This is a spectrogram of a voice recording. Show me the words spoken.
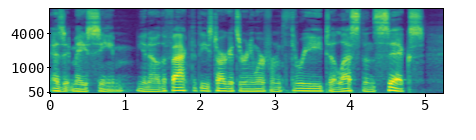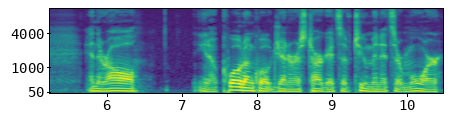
as it may seem. You know the fact that these targets are anywhere from 3 to less than 6 and they're all you know quote unquote generous targets of 2 minutes or more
